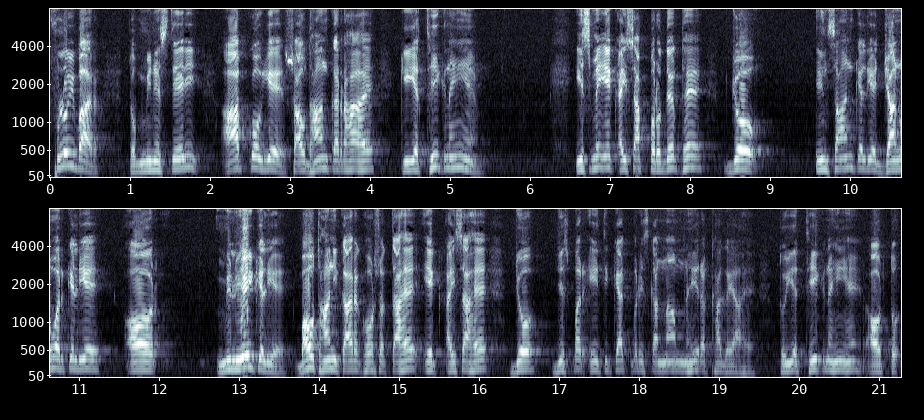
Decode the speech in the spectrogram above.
फ्लू बार तो मिनिस्टेरी आपको ये सावधान कर रहा है कि ये ठीक नहीं है। इसमें एक ऐसा प्रोडक्ट है जो इंसान के लिए, जानवर के लिए और मिलियई के लिए बहुत हानिकारक हो सकता है। एक ऐसा है जो जिस पर एतिकैत पर इसका नाम नहीं रखा गया है। तो ये ठीक नहीं है और तो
